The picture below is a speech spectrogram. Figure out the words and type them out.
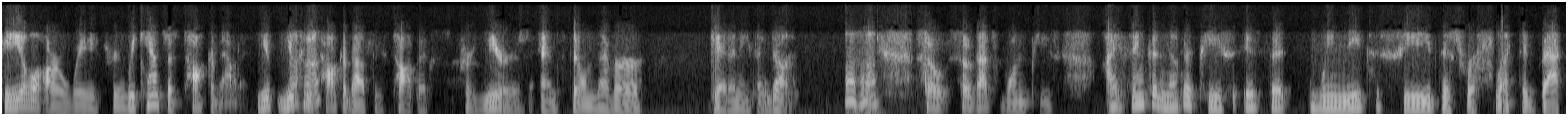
feel our way through. We can't just talk about it. You you mm-hmm. can talk about these topics for years and still never get anything done. Mm-hmm. So, so that's one piece. I think another piece is that we need to see this reflected back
